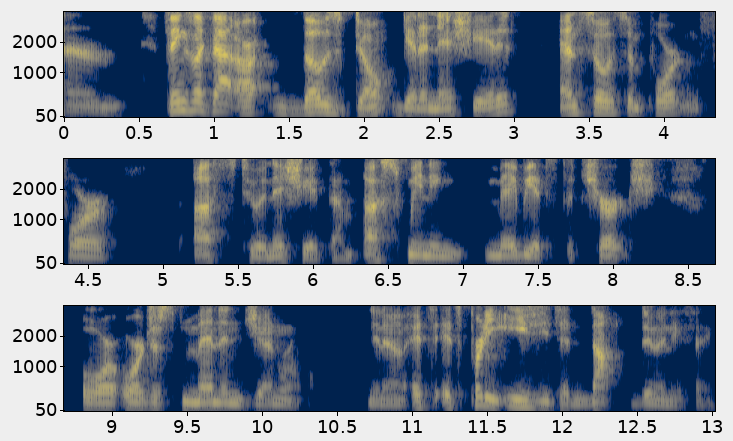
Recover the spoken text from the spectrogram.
Um, things like that are those don't get initiated, and so it's important for us to initiate them. Us meaning maybe it's the church or or just men in general you know it's it's pretty easy to not do anything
